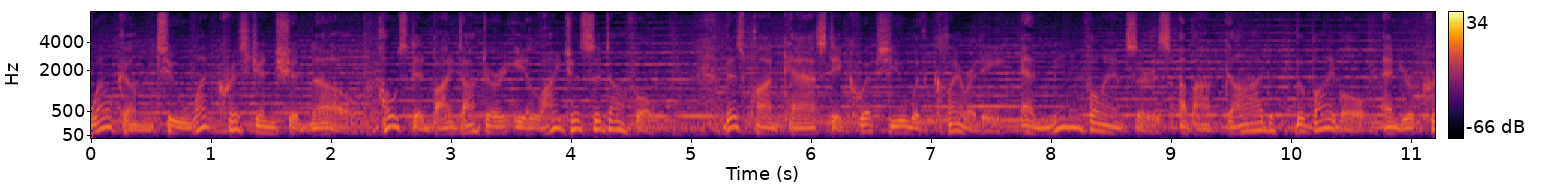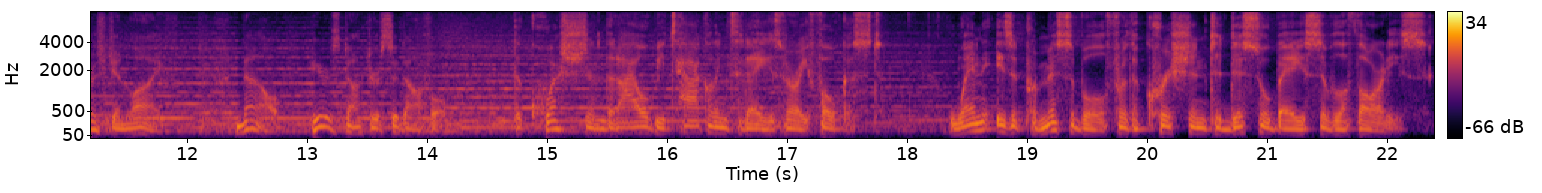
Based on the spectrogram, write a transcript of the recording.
Welcome to What Christians Should Know, hosted by Dr. Elijah Sadafel. This podcast equips you with clarity and meaningful answers about God, the Bible, and your Christian life. Now, here's Dr. Sadafel. The question that I will be tackling today is very focused. When is it permissible for the Christian to disobey civil authorities?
